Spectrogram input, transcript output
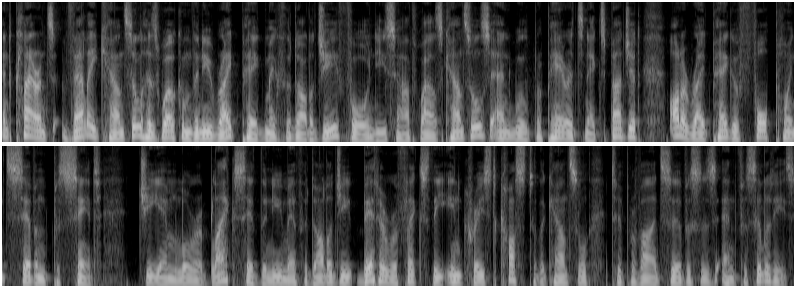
And Clarence Valley Council has welcomed the new rate peg methodology for New South Wales councils and will prepare its next budget on a rate peg of 4.7%. GM Laura Black said the new methodology better reflects the increased cost to the council to provide services and facilities.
